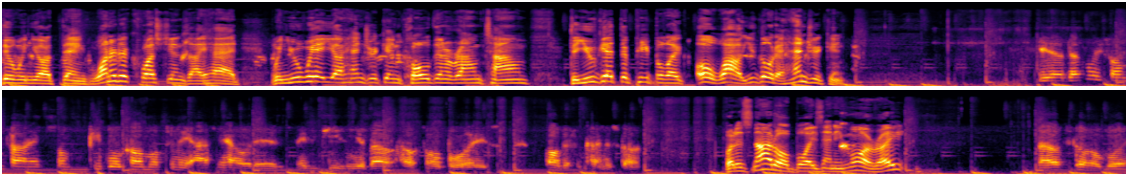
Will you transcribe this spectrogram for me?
doing your thing. One of the questions I had when you wear your Hendricken clothing around town, do you get the people like, oh, wow, you go to Hendricken? Yeah, definitely. Sometimes some people will come up to me, ask me how it is, maybe tease me about how it's all boys, all different kind of stuff. But it's not all boys anymore, right? Now let's go, oh boy.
